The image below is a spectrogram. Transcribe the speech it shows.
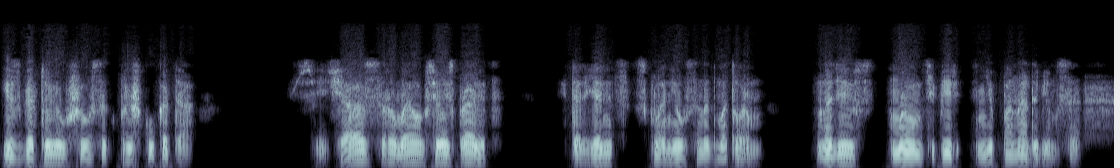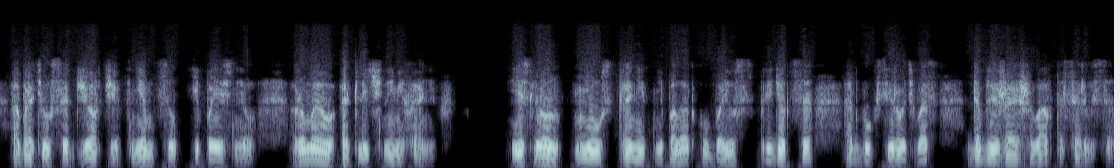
изготовившегося к прыжку кота. «Сейчас Ромео все исправит». Итальянец склонился над мотором. «Надеюсь, мы вам теперь не понадобимся», — обратился Джорджи к немцу и пояснил. «Ромео — отличный механик. Если он не устранит неполадку, боюсь, придется отбуксировать вас до ближайшего автосервиса».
